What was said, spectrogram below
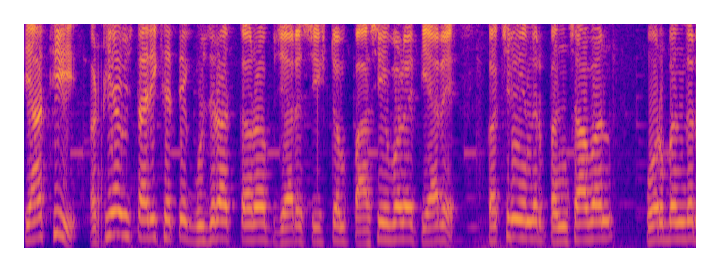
ત્યાંથી અઠ્યાવીસ તારીખે તે ગુજરાત તરફ જ્યારે સિસ્ટમ પાછી વળે ત્યારે કચ્છની અંદર પંચાવન, પોરબંદર,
